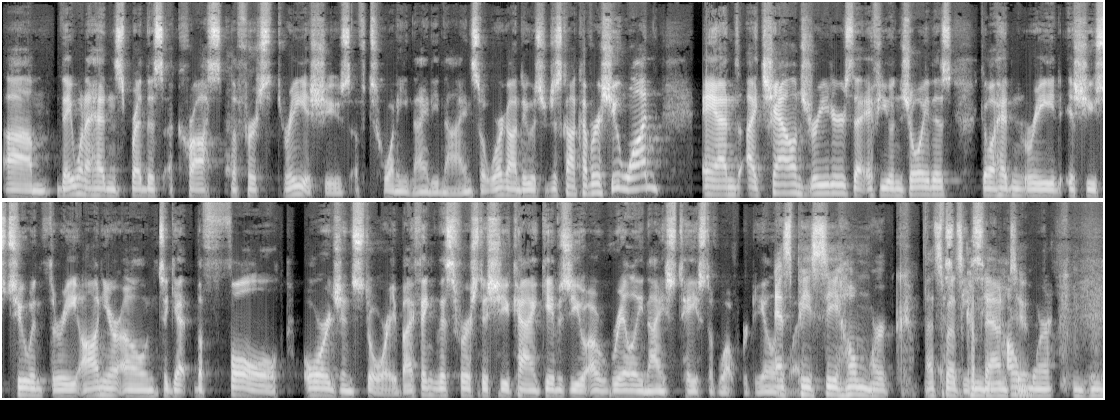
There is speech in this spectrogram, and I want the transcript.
Um, they went ahead and spread this across the first three issues of 2099. So what we're going to do is we're just going to cover issue one and I challenge readers that if you enjoy this, go ahead and read issues two and three on your own to get the full origin story. But I think this first issue kind of gives you a really nice taste of what we're dealing SPC with. SPC homework. That's SPC what it's come down homework. to. Mm-hmm.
